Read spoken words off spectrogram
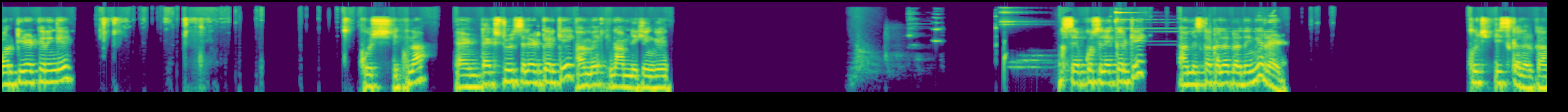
और क्रिएट करेंगे। कुछ इतना। एंड टेक्स्ट टूल सेलेक्ट करके हम एक नाम लिखेंगे। सेप को सिलेक्ट करके हम इसका कलर कर देंगे रेड कुछ इस कलर का।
